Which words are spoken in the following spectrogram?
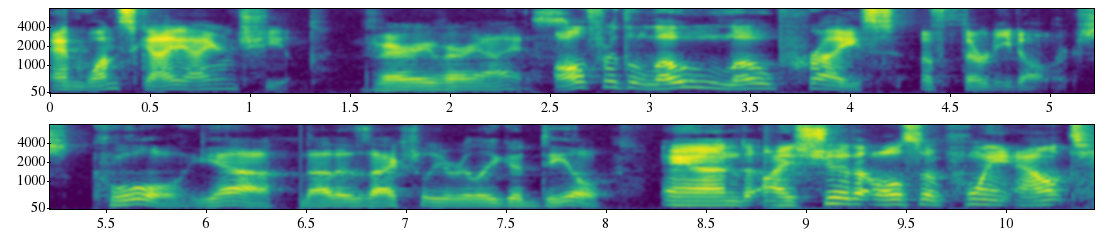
and one Sky Iron Shield. Very, very nice. All for the low, low price of $30. Cool. Yeah, that is actually a really good deal. And I should also point out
